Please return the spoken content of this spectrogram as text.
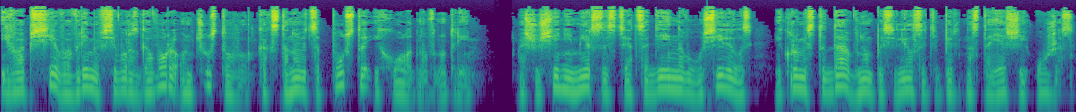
И вообще, во время всего разговора он чувствовал, как становится пусто и холодно внутри. Ощущение мерзости от содеянного усилилось, и кроме стыда в нем поселился теперь настоящий ужас.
